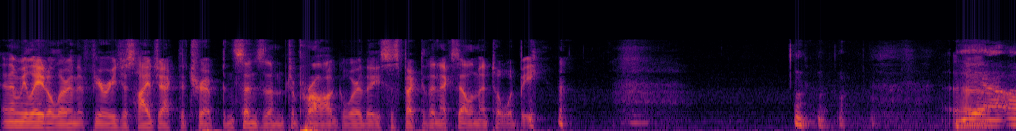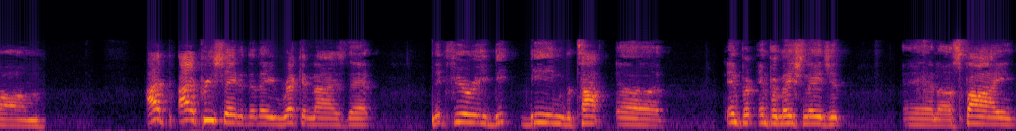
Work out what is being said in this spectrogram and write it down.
And then we later learn that Fury just hijacked the trip and sends them to Prague, where they suspected the next elemental would be. uh, yeah, um, I I appreciated that they recognized that Nick Fury be, being the top uh, imp- information agent and uh, spy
